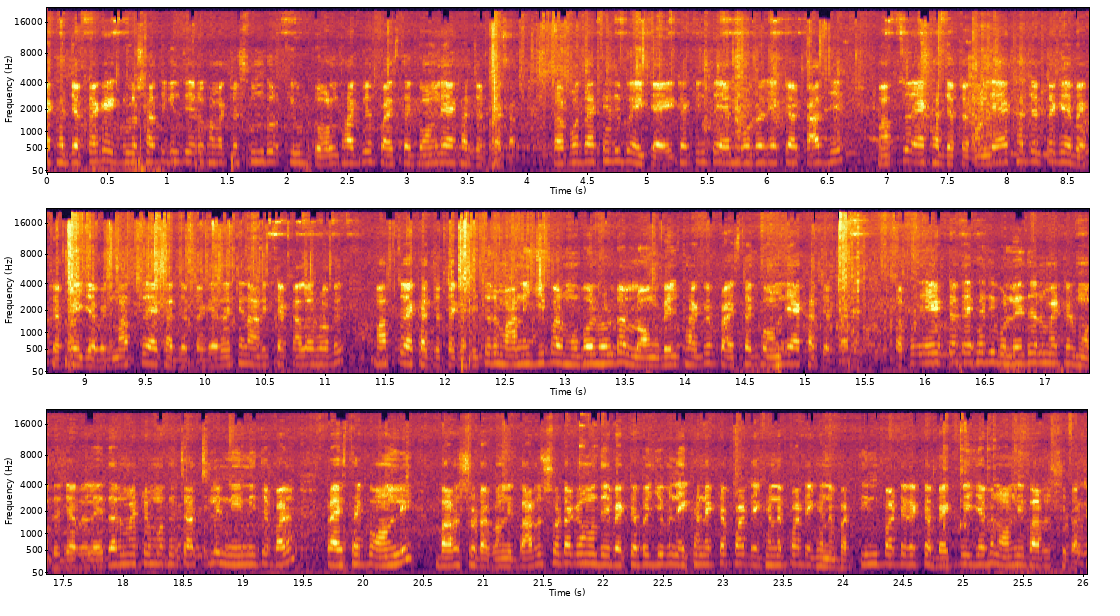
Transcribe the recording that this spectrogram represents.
এক হাজার টাকা। এগুলোর সাথে কিন্তু এরকম একটা সুন্দর কিউট ডল থাকবে। প্রাইস থাকবে অনলি এক হাজার টাকা। তারপর দেখা দেবো এইটা, এটা কিন্তু এমব্রয়ডারি একটা কাজে মাত্র এক হাজার টাকা। অনলি এক হাজার টাকায় ব্যাগটা পেয়ে যাবেন, মাত্র এক হাজার টাকা দেখেন আরেকটা কালার হবে, মাত্র এক হাজার টাকা। ভিতরে মানি জিপ আর মোবাইল হোল্ডার লং বেল থাকবে প্রাইস থাকবে অনলি এক হাজার টাকা। তারপর এই একটা দেখা দিব লেদার ম্যাটের মধ্যে। যারা লেদার ম্যাটের মধ্যে চাচ্ছিলেন, নিয়ে নিতে পারেন প্রাইস থাকবে অনলি বারোশো টাকা। অনলি বারোশো টাকার মধ্যে এই ব্যাগটা পেয়ে যাবেন। এখানে একটা পার্ট এখানে পার্ট এখানে পার্ট তিন পার্টের একটা ব্যাগ পেয়ে যাবেন অনলি বারোশো টাকা।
